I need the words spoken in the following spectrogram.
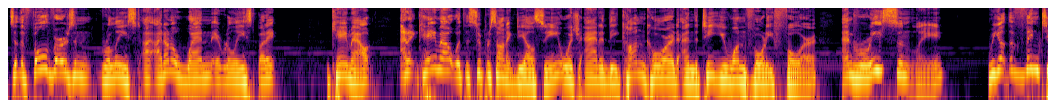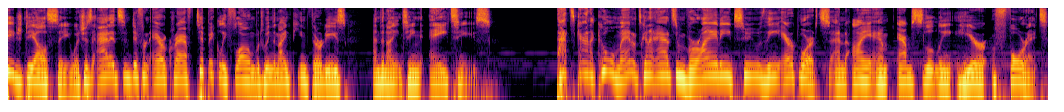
So the full version released, I, I don't know when it released, but it came out. And it came out with the Supersonic DLC, which added the Concorde and the Tu-144. And recently, we got the Vintage DLC, which has added some different aircraft typically flown between the 1930s and the 1980s. That's kind of cool, man. It's going to add some variety to the airports, and I am absolutely here for it.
